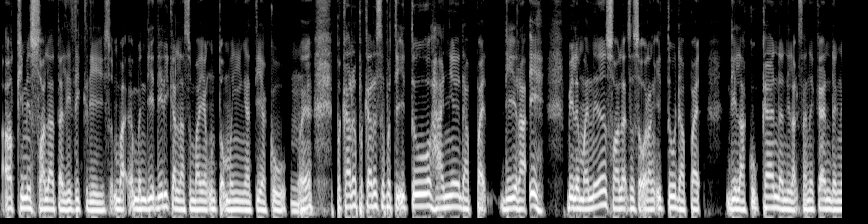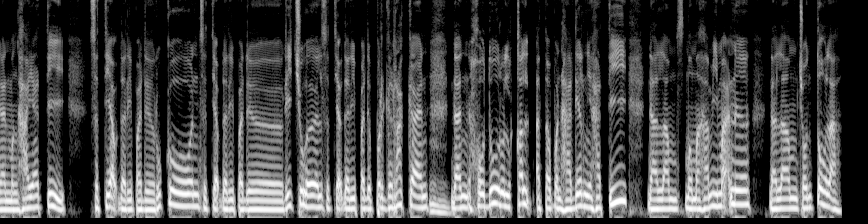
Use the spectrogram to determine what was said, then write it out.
aqimis salata li dhikri Semba- mendirikanlah sembahyang untuk mengingati aku Hmm. eh. perkara-perkara seperti itu hanya dapat diraih bila mana solat seseorang itu dapat dilakukan dan dilaksanakan dengan menghayati setiap daripada rukun setiap daripada ritual setiap daripada pergerakan Hmm. dan hudurul qalb ataupun hadirnya hati dalam memahami makna dalam contohlah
